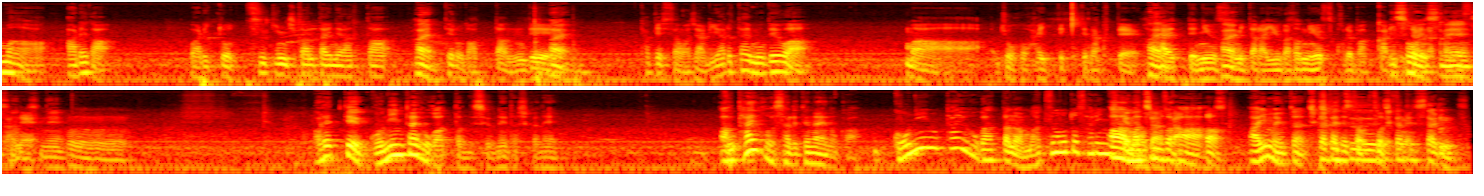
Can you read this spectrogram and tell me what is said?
まああれが割と通勤時間帯狙ったはい。テロだったんで、はい。たけしさんはじゃあリアルタイムではまあ情報入ってきてなくて、はい。帰ってニュース見たら夕方のニュースこればっかりみたいな感じですかそうねですね。うん。あれって5人逮捕があったんですよね確かね。あ逮捕されてないのか。5人逮捕があったのは松本サリン事あ件ですか。ああ今言ったのは地下鉄そうですね。サリンです、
